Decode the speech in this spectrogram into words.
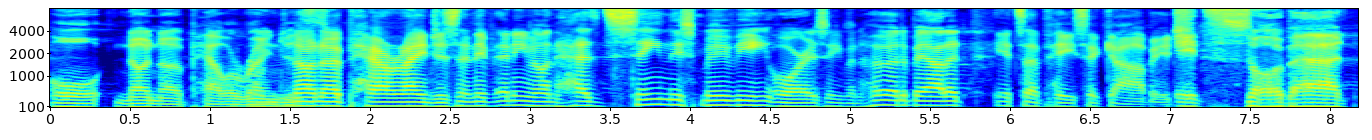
Or no, no Power Rangers. No, no Power Rangers. And if anyone has seen this movie or has even heard about it, it's a piece of garbage. It's so bad.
